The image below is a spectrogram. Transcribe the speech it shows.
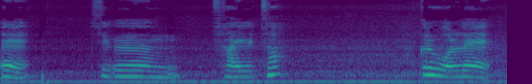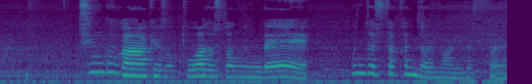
네, 지금 4일차? 그리고 원래 친구가 계속 도와줬었는데 혼자 시작한 지 얼마 안 됐어요.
